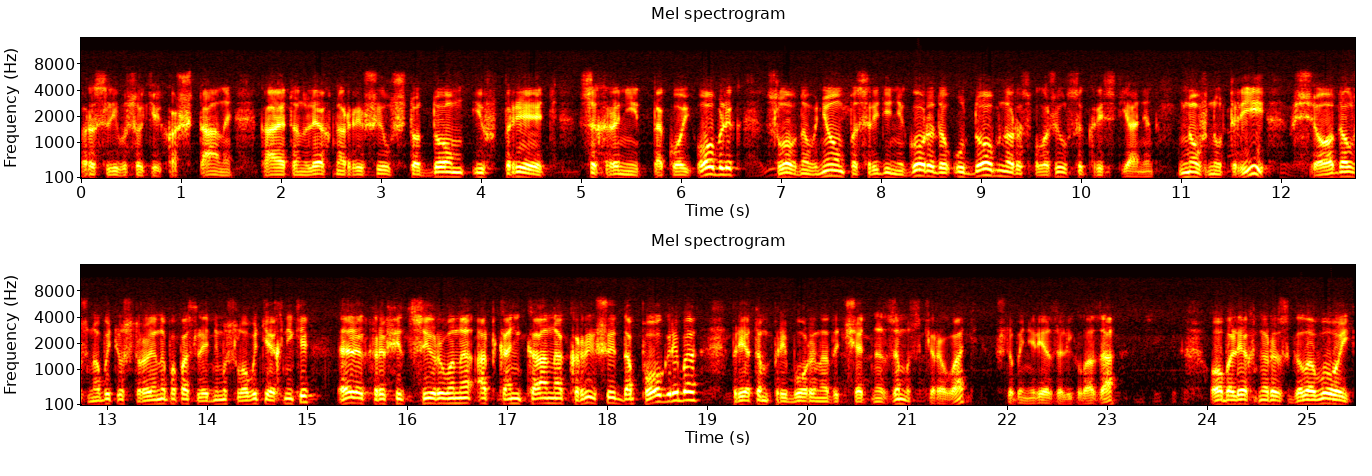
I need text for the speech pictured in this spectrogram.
росли высокие каштаны. Каэтан Лехнер решил, что дом и впредь сохранит такой облик, словно в нем посредине города удобно расположился крестьянин. Но внутри все должно быть устроено по последнему слову техники, электрифицировано от конька на крыше до погреба, при этом приборы надо тщательно замаскировать, чтобы не резали глаза. Оба Лехнера с головой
